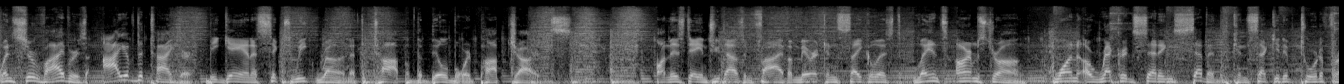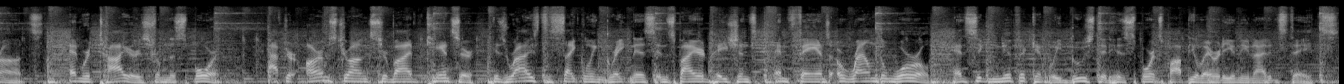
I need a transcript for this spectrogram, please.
When Survivor's Eye of the Tiger began a six week run at the top of the Billboard pop charts. On this day in 2005, American cyclist Lance Armstrong won a record setting seventh consecutive Tour de France and retires from the sport. After Armstrong survived cancer, his rise to cycling greatness inspired patients and fans around the world and significantly boosted his sport's popularity in the United States.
